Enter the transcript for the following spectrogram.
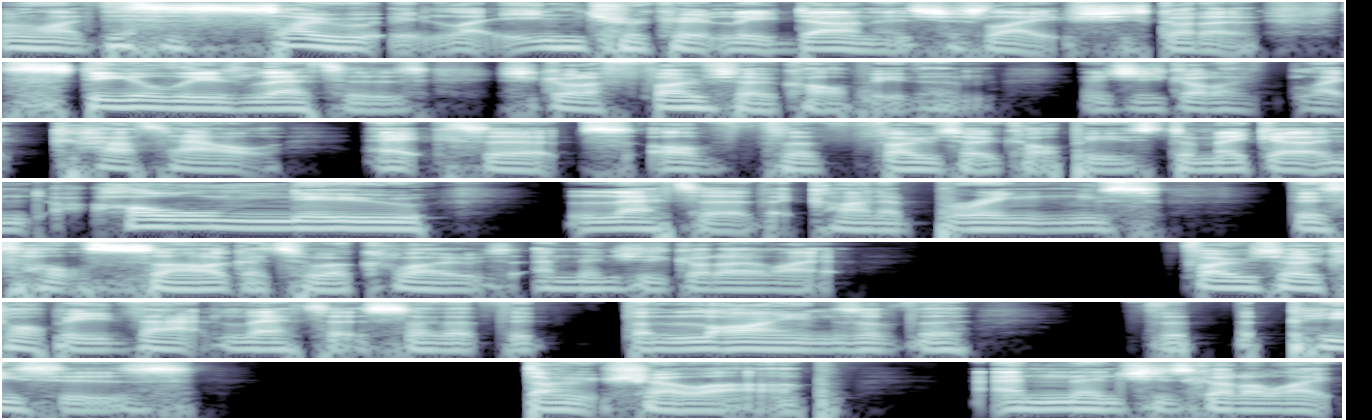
I'm like, this is so like intricately done. It's just like she's got to steal these letters. She's got to photocopy them, and she's got to like cut out excerpts of the photocopies to make a whole new letter that kind of brings this whole saga to a close. And then she's got to like photocopy that letter so that the, the lines of the, the the pieces don't show up. And then she's got to like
